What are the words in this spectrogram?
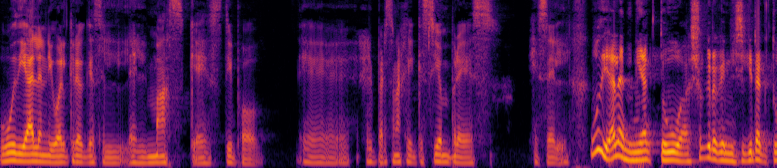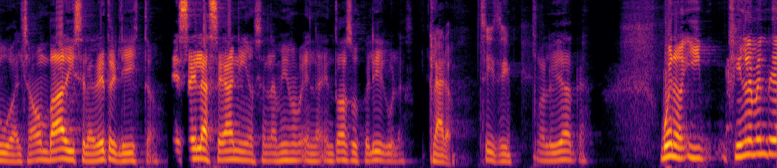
Woody Allen igual creo que es el, más, que es tipo eh, el personaje que siempre es es él. Woody Allen ni actúa, yo creo que ni siquiera actúa. El chabón va, dice la letra y listo. Es él hace años en, la misma, en, todas sus películas. Claro, sí, sí. Olvídate. Bueno, y finalmente,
